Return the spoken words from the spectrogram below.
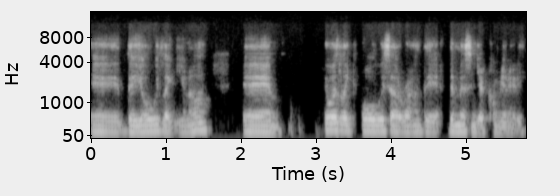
Uh, they always like you know, um, it was like always around the the messenger community.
